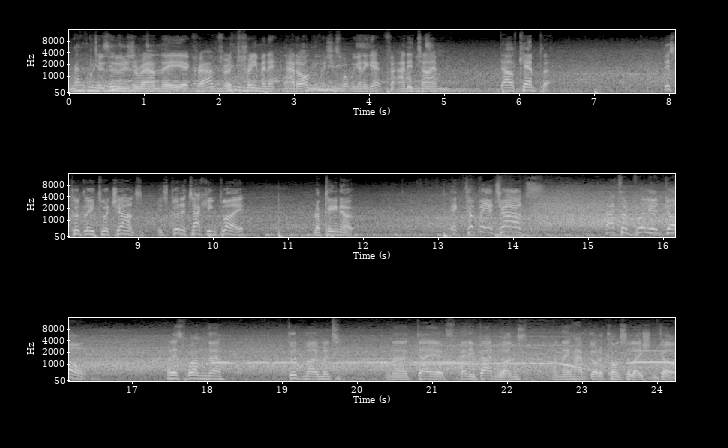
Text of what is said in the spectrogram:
Two oohs around the uh, crowd for a three-minute add-on, which is what we're going to get for added time. Dahlkemper. This could lead to a chance. It's good attacking play. Rapinoe. It could be a chance. That's a brilliant goal. Well, it's one uh, good moment on a day of many bad ones, and they have got a consolation goal.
